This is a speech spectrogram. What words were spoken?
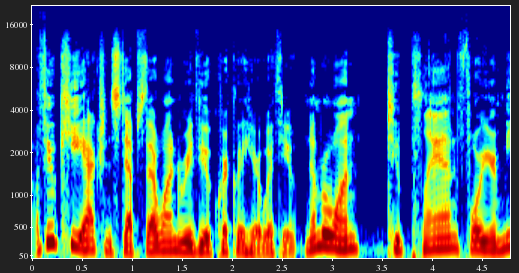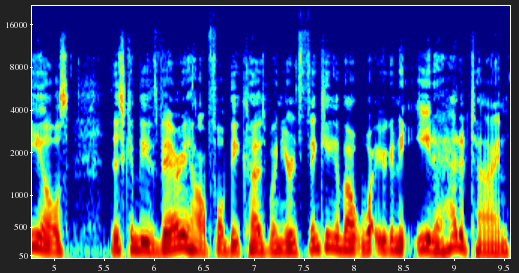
a few key action steps that I wanted to review quickly here with you. Number one, to plan for your meals. This can be very helpful because when you're thinking about what you're going to eat ahead of time,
